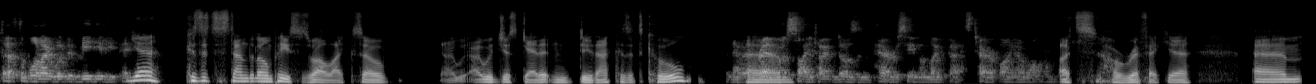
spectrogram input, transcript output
that's the one I would immediately pick. Yeah, because it's a standalone piece as well. Like, so I, w- I would just get it and do that because it's cool. Now I read Um, what Psi Titan does in Heresy, and I'm like, that's terrifying. I want one. It's horrific, yeah. Um,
